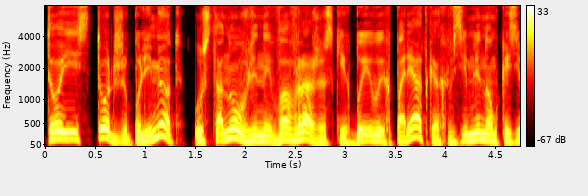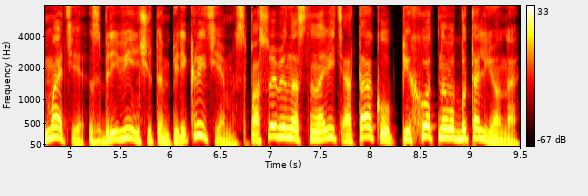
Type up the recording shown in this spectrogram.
То есть тот же пулемет, установленный во вражеских боевых порядках в земляном каземате с бревенчатым перекрытием, способен остановить атаку пехотного батальона.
